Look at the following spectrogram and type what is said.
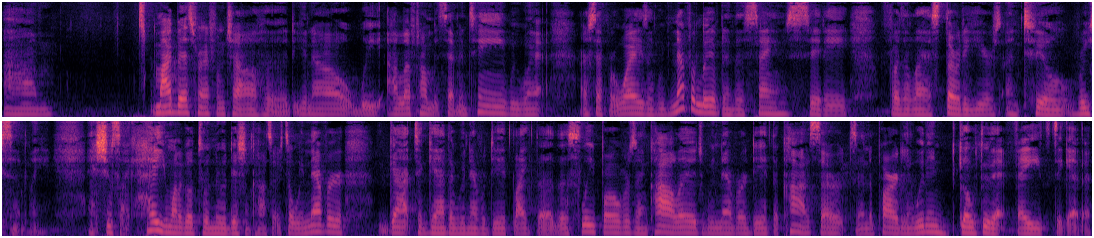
um, my best friend from childhood, you know, we I left home at 17, we went our separate ways and we've never lived in the same city for the last 30 years until recently. And she was like, "Hey, you want to go to a new edition concert?" So we never got together, we never did like the the sleepovers in college, we never did the concerts and the partying. We didn't go through that phase together.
